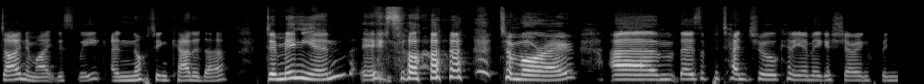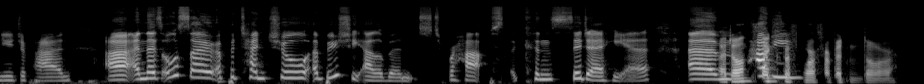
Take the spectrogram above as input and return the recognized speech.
Dynamite this week and not in Canada. Dominion is tomorrow. Um, there's a potential Kenny Omega showing up in New Japan. Uh, and there's also a potential Ibushi element to perhaps consider here. Um, I don't think do you... before Forbidden Door.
